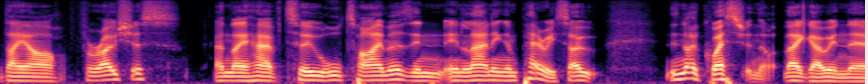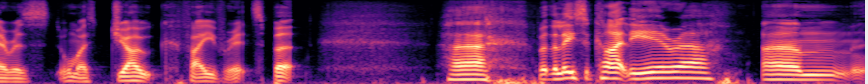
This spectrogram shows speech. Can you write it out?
they are ferocious, and they have two all timers in in Lanning and Perry. So there's no question that they go in there as almost joke favourites. But uh, but the Lisa Keightley era um,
